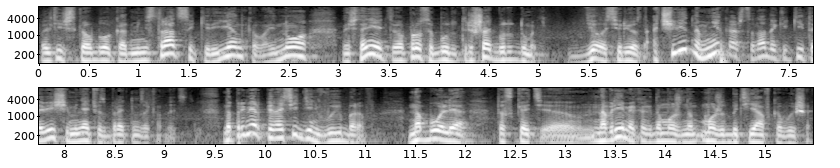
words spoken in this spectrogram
политического блока администрации, Кириенко, Войно, значит, они эти вопросы будут решать, будут думать. Дело серьезно. Очевидно, мне кажется, надо какие-то вещи менять в избирательном законодательстве. Например, переносить день выборов на более, так сказать, э, на время, когда можно, может быть явка выше.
